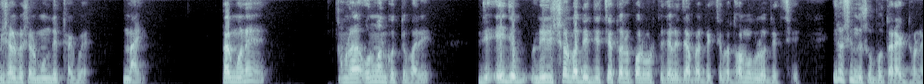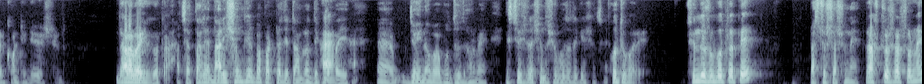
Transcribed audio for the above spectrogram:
বিশাল বিশাল মন্দির থাকবে নাই। তার মনে আমরা অনুমান করতে পারি যে এই যে নিরীশ্বরবাদী যে চেতনা পরবর্তীকালে যে আমরা দেখছি বা ধর্মগুলো দেখছি এগুলো সিন্ধু সভ্যতার এক ধরনের কন্টিনিউয়েশন ধারাবাহিকতা। আচ্ছা তাহলে নারী সংঘের ব্যাপারটা যেটা আমরা দেখতে হ্যাঁ, পাই হ্যাঁ, জৈন বা বৌদ্ধ ধর্মে নিশ্চয়ই সেটা সিন্ধু সভ্যতা থেকে এসেছে? হতে পারে। সিন্ধু সভ্যতাতে রাষ্ট্র শাসনে? রাষ্ট্র শাসনে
